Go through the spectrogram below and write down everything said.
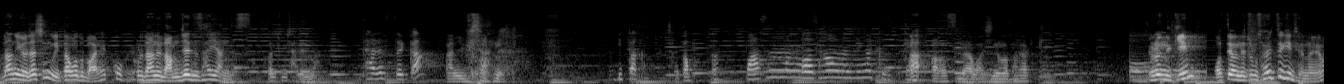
나는 여자친구 있다고도 말했고 그리고 나는 남자애들 사이에 앉았어 그건 좀 잘했나? 잘했을까? 아니 미안 해 이따가 잠깐 볼까? 맛있는 거 사오면 생각해볼게 아 알았어 내가 맛있는 거 사갈게 이런 느낌? 어때요? 근데 좀 설득이 되나요?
